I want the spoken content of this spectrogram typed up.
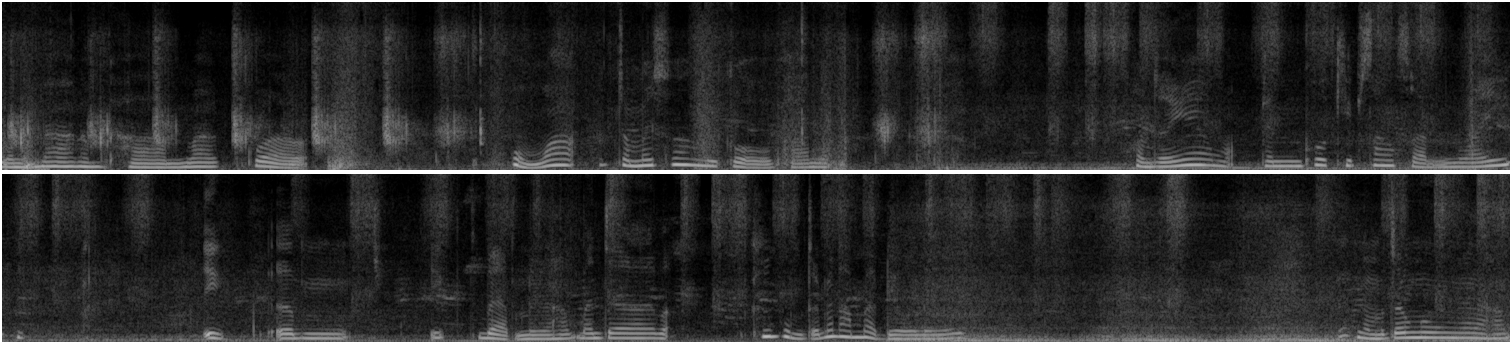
มันน่ารำคาญมากกว่า ผมว่าจะไม่สร้างดีกว่าพันอะผมจะแยกเป็นพวกคลิปสร้างสรรค์ไว้อีก อีกเอ่มอีกแบบหนึ่งครับ มันจะแบบคือผมจะไม่ทำแบบเดียวเลยเดี๋ยวมันจะงงไงล่ะครับ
